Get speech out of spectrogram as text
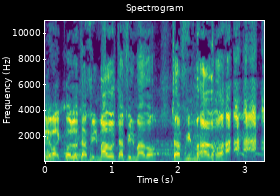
le va el colo, está filmado, está filmado, está filmado.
